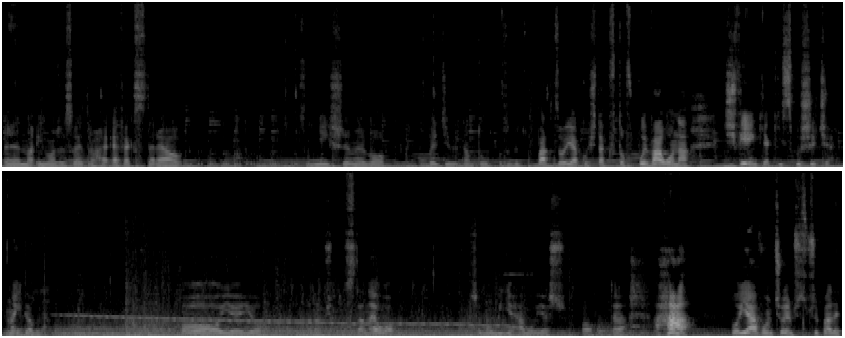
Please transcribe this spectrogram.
E, no i może sobie trochę efekt stereo zmniejszymy, bo będzie nam tu zbyt bardzo jakoś tak w to wpływało na dźwięk, jaki słyszycie. No i dobra. Ojeju, to nam się tu stanęło. Czemu mi nie hamujesz? O, teraz. Aha! bo ja włączyłem przez przypadek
